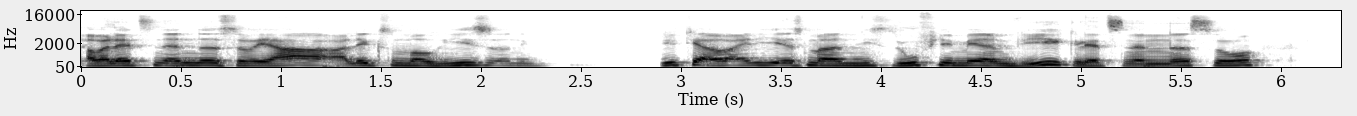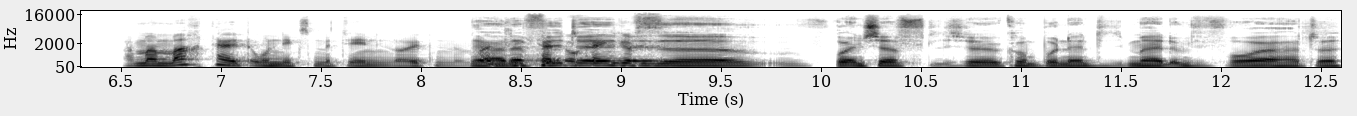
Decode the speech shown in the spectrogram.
Aber letzten Endes so, ja, Alex und Maurice, und geht ja aber eigentlich erstmal nicht so viel mehr im Weg, letzten Endes so. Aber man macht halt auch nichts mit den Leuten. Man Ja, da kriegt fehlt halt Gef- diese freundschaftliche Komponente, die man halt irgendwie vorher hatte.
